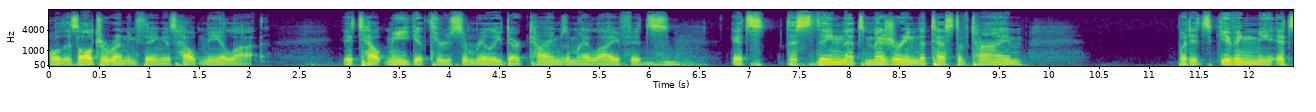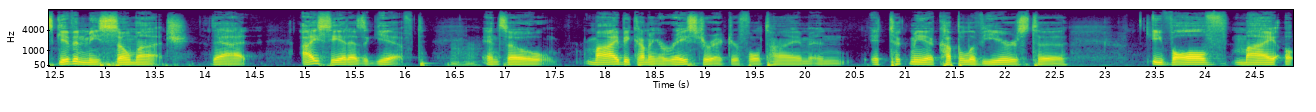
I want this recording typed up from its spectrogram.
well this ultra running thing has helped me a lot. It's helped me get through some really dark times in my life. It's mm-hmm. it's this thing that's measuring the test of time but it's giving me it's given me so much that I see it as a gift. And so my becoming a race director full time, and it took me a couple of years to evolve my uh,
